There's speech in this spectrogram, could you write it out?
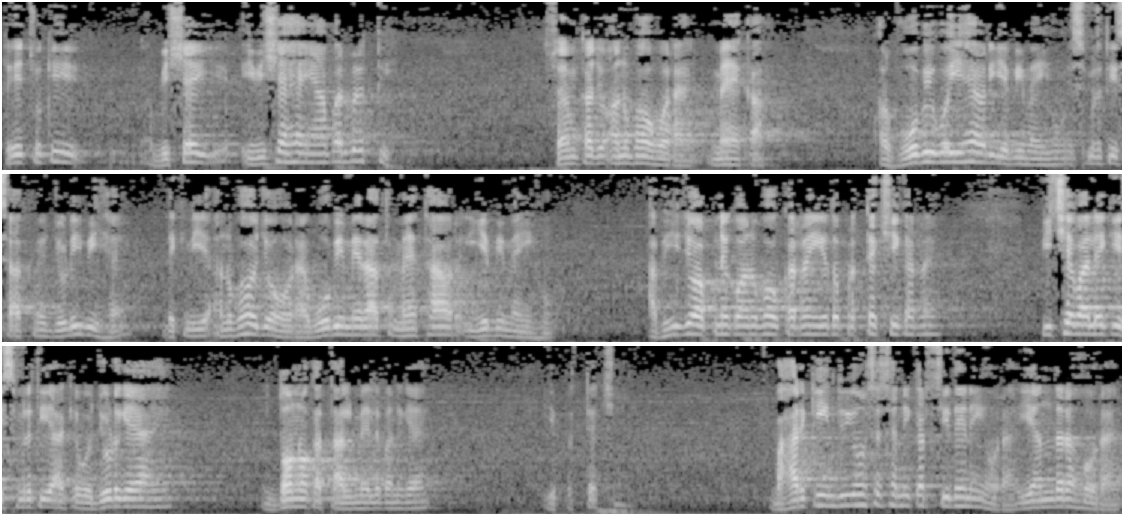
तो ये चूँकि विषय विषय है यहाँ पर वृत्ति, स्वयं का जो अनुभव हो रहा है, मैं का, और वो भी वही है और ये भी मैं ही हूँ, स्मृति साथ में जुड़ी भी है, लेकिन ये अनुभव जो हो रहा है, वो भी मेरा तो मैं था और ये भी मैं ही हूँ। अभी जो अपने को अनुभव कर रहे हैं, ये तो प्रत्यक्ष ही कर रहे हैं। पीछे वाले की स्मृति आके वो जुड़ गया है, दोनों का तालमेल बन गया है। ये प्रत्यक्ष है। बाहर की इंद्रियों से सन्निकट सीधे नहीं हो रहा है, ये अंदर हो रहा है,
